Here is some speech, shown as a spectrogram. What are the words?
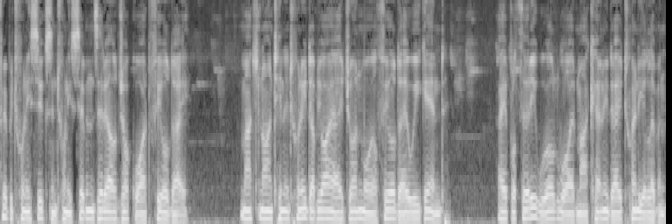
February 26 and 27, ZL Jock White Field Day. March 19 and 20 WIA John Moyle Field Day weekend. April 30 Worldwide Marconi Day 2011.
